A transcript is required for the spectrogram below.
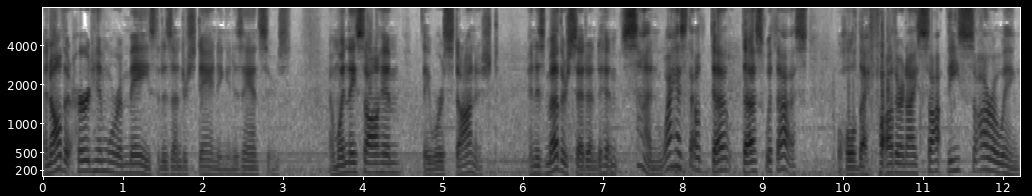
And all that heard him were amazed at his understanding and his answers. And when they saw him, they were astonished. And his mother said unto him, Son, why hast thou dealt thus with us? Behold, thy father and I sought thee sorrowing.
